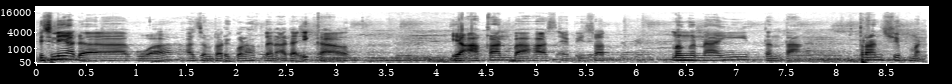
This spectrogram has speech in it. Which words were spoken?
Di sini ada gua Azam Torikul Haq dan ada Ikal yang akan bahas episode mengenai tentang transshipment.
